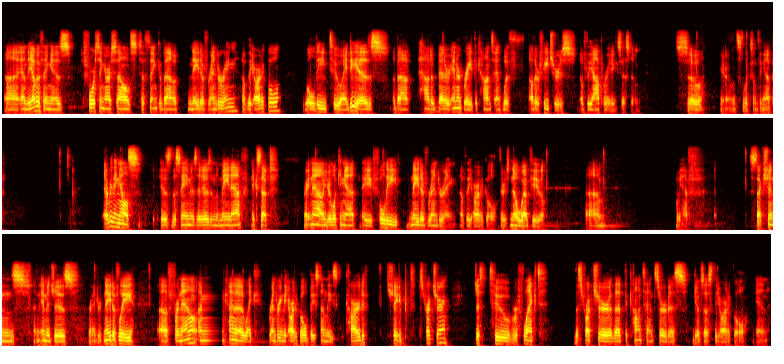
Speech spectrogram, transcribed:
Uh, and the other thing is forcing ourselves to think about native rendering of the article will lead to ideas about how to better integrate the content with other features of the operating system. So here, let's look something up. Everything else is the same as it is in the main app, except right now you're looking at a fully native rendering of the article. There's no web view. Um, we have sections and images rendered natively. Uh, for now, I'm kind of like rendering the article based on these card-shaped structure, just to reflect the structure that the content service gives us the article in.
